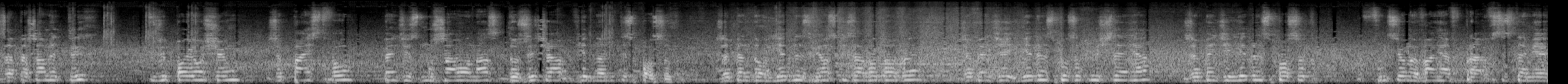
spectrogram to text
Zapraszamy tych, którzy boją się, że państwo będzie zmuszało nas do życia w jednolity sposób, że będą jedne związki zawodowe, że będzie jeden sposób myślenia, że będzie jeden sposób funkcjonowania w, w systemie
